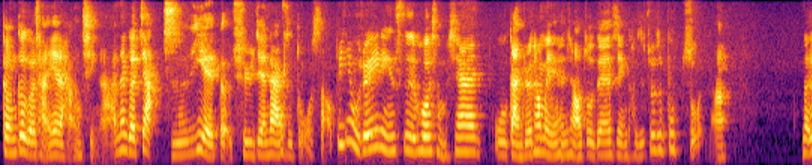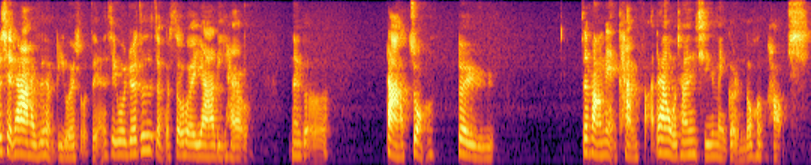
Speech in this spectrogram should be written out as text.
跟各个产业的行情啊，那个价职业的区间大概是多少？毕竟我觉得一零四或者什么，现在我感觉他们也很想要做这件事情，可是就是不准啊。那而且他还是很避讳说这件事情。我觉得这是整个社会压力，还有那个大众对于这方面看法。但我相信，其实每个人都很好奇。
